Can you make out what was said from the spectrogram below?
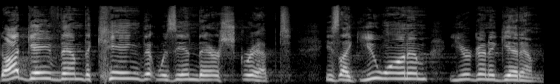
God gave them the king that was in their script. He's like, You want him, you're going to get him.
